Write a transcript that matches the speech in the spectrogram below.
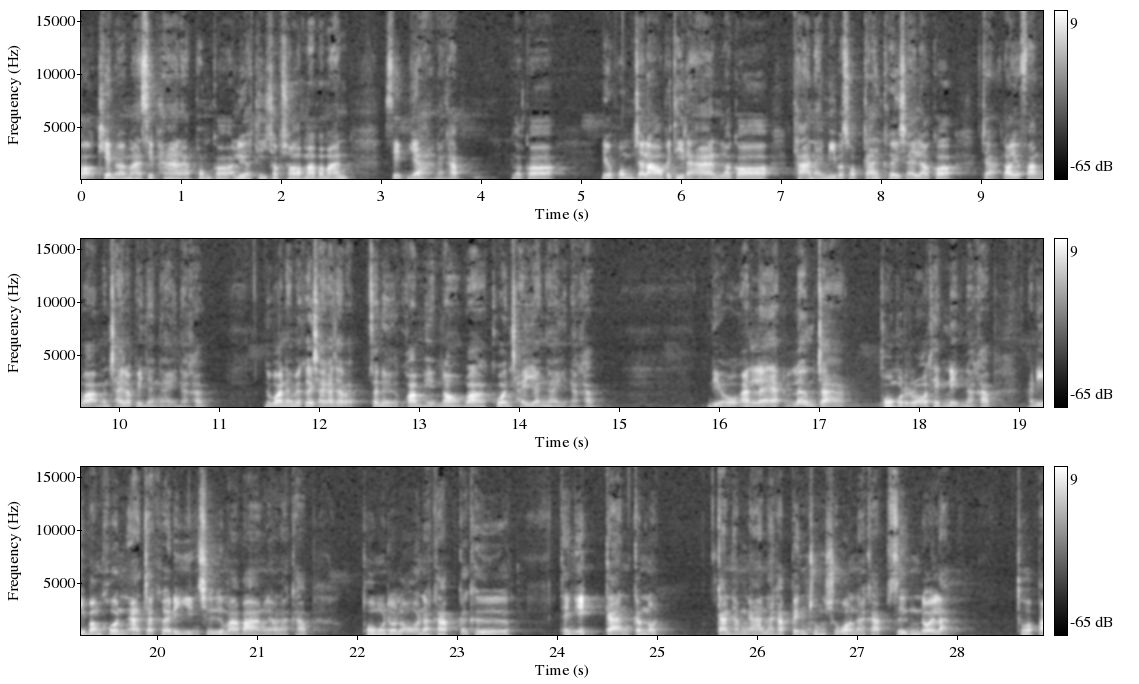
ก็เขียนว่ามา 15 นะครับ ผมก็เลือกที่ชอบชอบๆมาประมาณ 10 อย่างนะครับ แล้วก็เดี๋ยวผมจะเล่าไปทีละอันแล้วก็ถ้าไหนมีประสบการณ์เคยใช้แล้วก็จะเล่าให้ฟังว่ามันใช้แล้วเป็นยังไงนะครับ หรือว่าไหนไม่เคยใช้ก็จะแบบเสนอความเห็นเนาะว่าควรใช้ยังไงนะครับ เดี๋ยวอันแรกเริ่มจากโพโมโดโรเทคนิคนะครับ อันนี้บางคนอาจจะเคยได้ยินชื่อมาบ้างแล้วนะครับโพโมโดโรนะครับก็คือเทคนิคการกำหนดการทำงานนะครับเป็นช่วงๆนะครับ ซึ่งโดยหลักทั่วไป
